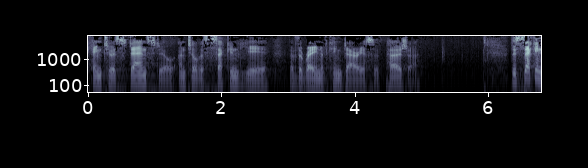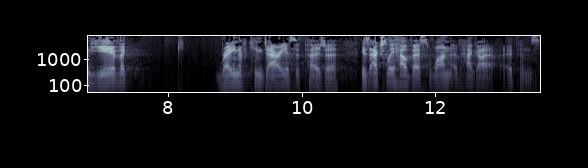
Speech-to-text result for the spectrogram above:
came to a standstill until the second year of the reign of King Darius of Persia. The second year of the reign of King Darius of Persia is actually how verse 1 of Haggai opens.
